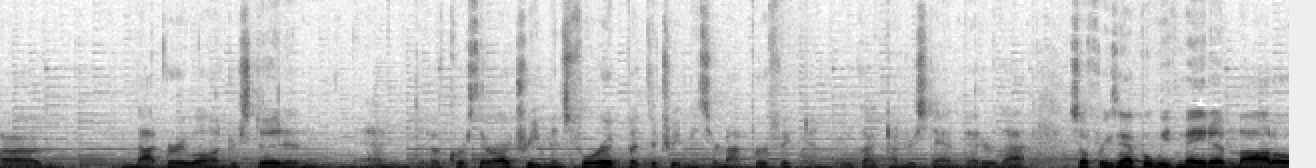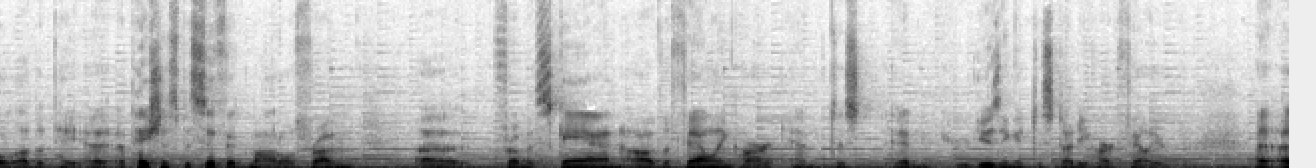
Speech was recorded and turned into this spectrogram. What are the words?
um, not very well understood. And, and of course, there are treatments for it, but the treatments are not perfect, and we'd like to understand better that. So, for example, we've made a model of a, pa a patient specific model from uh, from a scan of a failing heart and, to, and using it to study heart failure. A,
